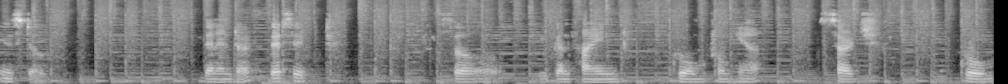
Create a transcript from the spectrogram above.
install. Then enter. That's it. So you can find chrome from here. Search chrome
